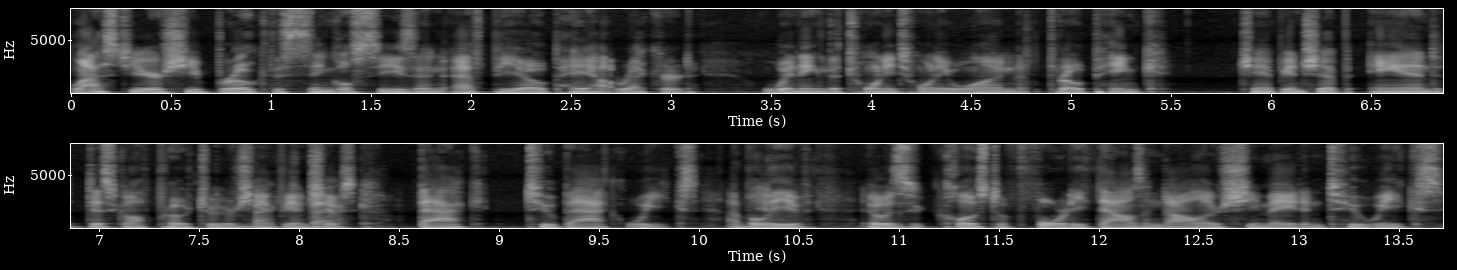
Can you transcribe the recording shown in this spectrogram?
Last year, she broke the single season FPO payout record, winning the 2021 Throw Pink Championship and Disc Golf Pro Tour Championships back to back weeks. I believe it was close to forty thousand dollars she made in two weeks,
